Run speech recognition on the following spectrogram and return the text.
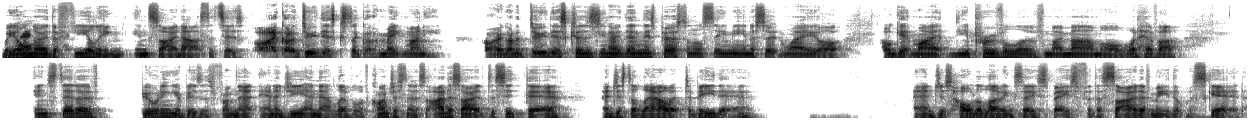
We all know the feeling inside us that says, "Oh, I got to do this because I got to make money," or "I got to do this because you know then this person will see me in a certain way," or "I'll get my the approval of my mom," or whatever. Instead of building your business from that energy and that level of consciousness, I decided to sit there and just allow it to be there, and just hold a loving, safe space for the side of me that was scared.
